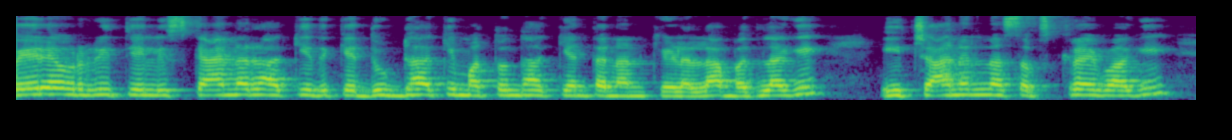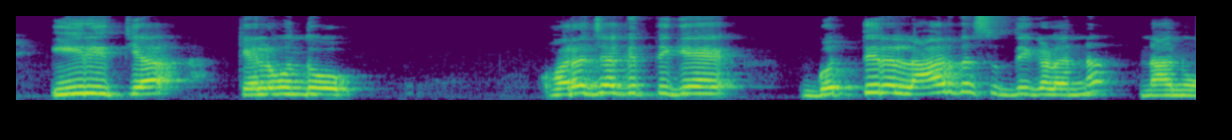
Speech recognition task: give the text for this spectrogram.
ಬೇರೆಯವ್ರ ರೀತಿಯಲ್ಲಿ ಸ್ಕ್ಯಾನರ್ ಹಾಕಿ, ಇದಕ್ಕೆ ದುಡ್ಡು ಹಾಕಿ, ಮತ್ತೊಂದು ಹಾಕಿ ಅಂತ ನಾನು ಕೇಳಲ್ಲ. ಬದಲಾಗಿ ಈ ಚಾನೆಲ್ನ ಸಬ್ಸ್ಕ್ರೈಬ್ ಆಗಿ ಈ ರೀತಿಯ ಕೆಲವೊಂದು ಹೊರ ಜಗತ್ತಿಗೆ ಗೊತ್ತಿರಲಾರದ ಸುದ್ದಿಗಳನ್ನು ನಾನು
